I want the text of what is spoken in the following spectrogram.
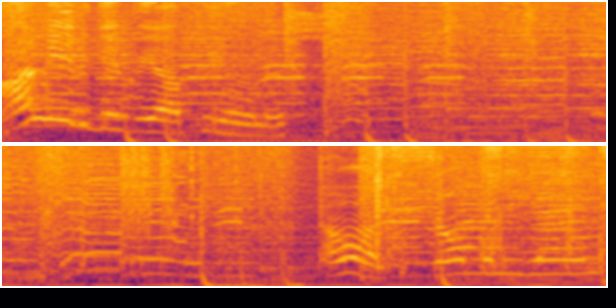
I need to get VIP on this. I want so many games.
